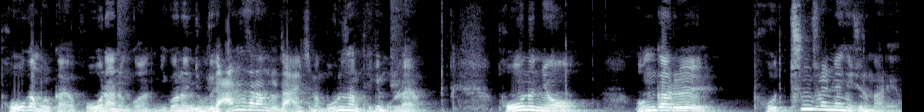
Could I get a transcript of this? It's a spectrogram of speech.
보호가 뭘까요? 보호라는 건 이거는 우리가 아는 사람들도 알지만 모르는 사람 되게 몰라요. 보호는요 뭔가를 보충 설명해 주는 말이에요.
